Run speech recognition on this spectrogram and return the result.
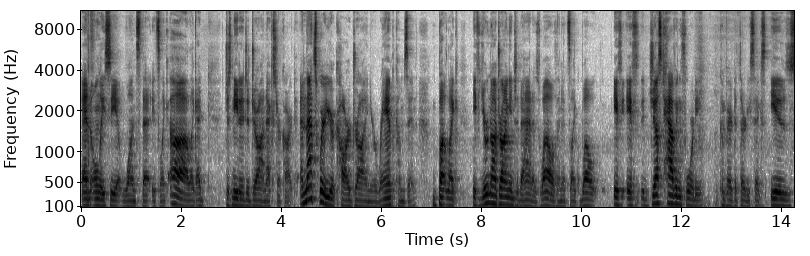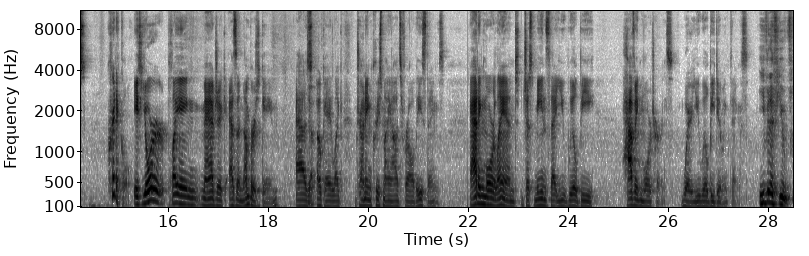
and only see it once that it's like, ah, like I just needed to draw an extra card. And that's where your card draw and your ramp comes in. But like if you're not drawing into that as well, then it's like, well, if if just having 40 compared to 36 is critical. If you're playing Magic as a numbers game, as Yeah. okay, like I'm trying to increase my odds for all these things, adding more land just means that you will be having more turns where you will be doing things. Even if you've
